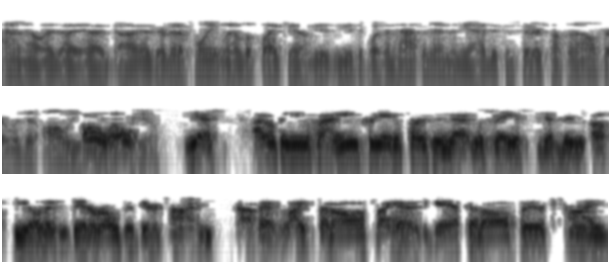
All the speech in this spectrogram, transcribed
I don't know. Uh, uh, uh, has there been a point when it looked like you know mu- music wasn't happening and you had to consider something else, or was it always Oh, oh. for you? Yes. I don't think you can find any creative person that will say it's just been uphill and bitter road. There are times I've had lights cut off, I had the gas cut off, there are times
